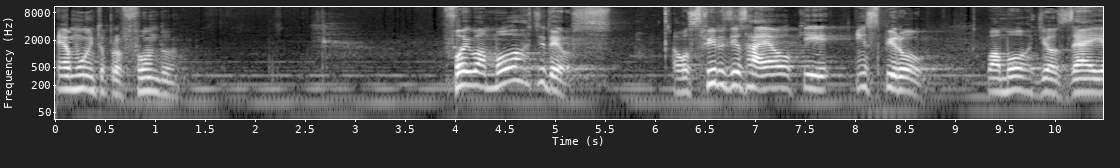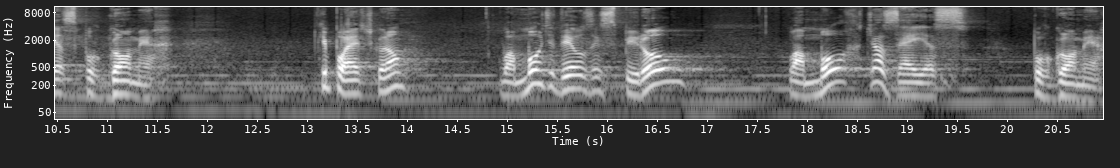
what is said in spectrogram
é muito profundo. Foi o amor de Deus aos filhos de Israel que inspirou o amor de Oséias por Gomer. Que poético, não? O amor de Deus inspirou o amor de Oséias por Gomer.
